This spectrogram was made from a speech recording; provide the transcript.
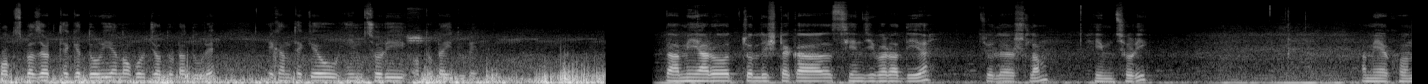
কক্সবাজার থেকে দরিয়ানগর যতটা দূরে, এখান থেকেও হিমছড়ি অতটাই দূরে। তা আমি আরও চল্লিশ টাকা সিএনজি ভাড়া দিয়ে চলে আসলাম, হিমছড়ি। আমি এখন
